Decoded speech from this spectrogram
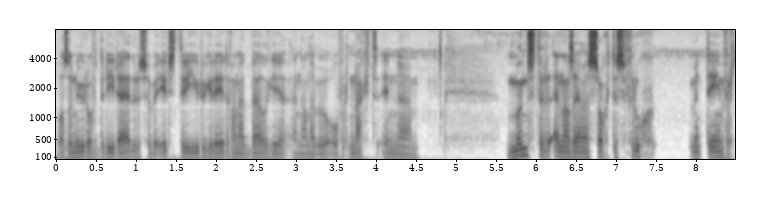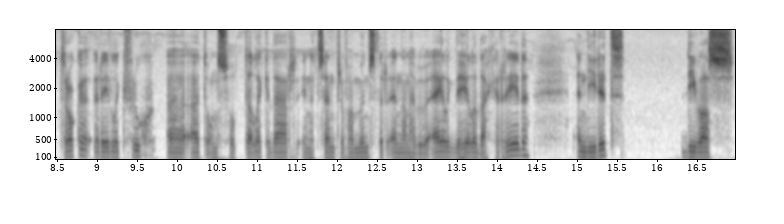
Was een uur of drie rijden, dus we hebben eerst drie uur gereden vanuit België en dan hebben we overnacht in eh, Münster en dan zijn we s ochtends vroeg meteen vertrokken, redelijk vroeg eh, uit ons hotelletje daar in het centrum van Münster en dan hebben we eigenlijk de hele dag gereden. En die rit, die was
